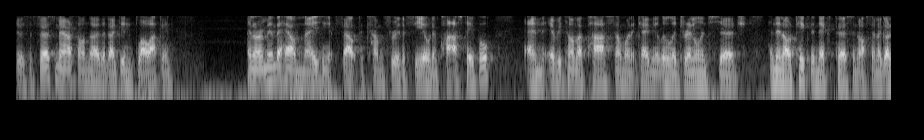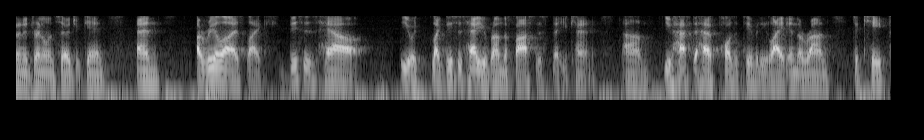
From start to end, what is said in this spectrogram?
It was the first marathon though that I didn't blow up in. And I remember how amazing it felt to come through the field and pass people. And every time I passed someone, it gave me a little adrenaline surge. And then I would pick the next person off, and I got an adrenaline surge again. And I realized like this is how you like this is how you run the fastest that you can. Um, you have to have positivity late in the run to keep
